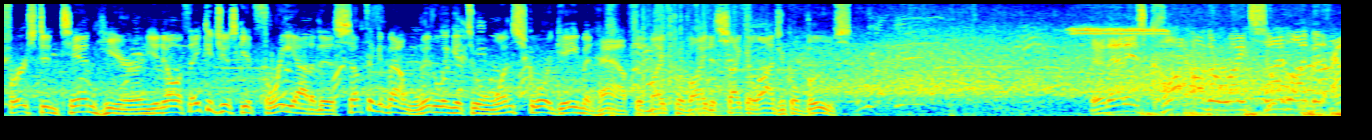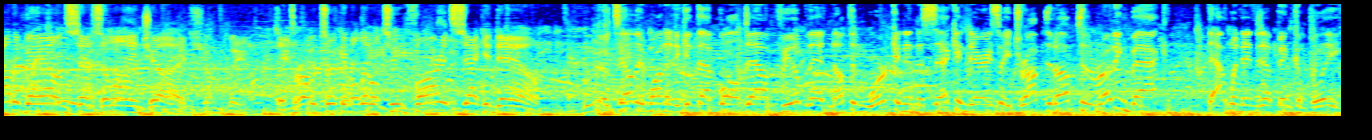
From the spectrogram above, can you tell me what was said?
First and 10 here. And, you know, if they could just get three out of this, something about whittling it to a one-score game at half that might provide a psychological boost. And that is caught on the right sideline, but out of bounds, says the line judge. The throw took him a little too far. It's second down. You can tell they wanted to get that ball downfield, but they had nothing working in the secondary, so he dropped it off to the running back. That one ended up incomplete.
